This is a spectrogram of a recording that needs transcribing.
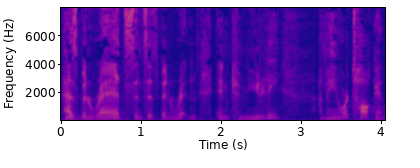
has been read since it's been written in community. I mean, we're talking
